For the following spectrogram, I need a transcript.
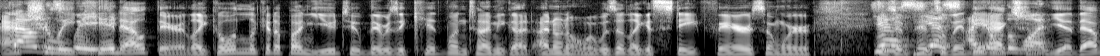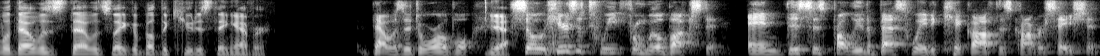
actually kid out there. Like, go and look it up on YouTube. There was a kid one time. He got I don't know. It was it like a state fair somewhere? Yes, in Pennsylvania. Yes, I know the one. Yeah, that was that was that was like about the cutest thing ever. That was adorable. Yeah. So here's a tweet from Will Buxton, and this is probably the best way to kick off this conversation.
